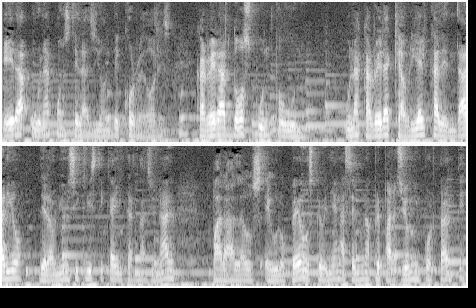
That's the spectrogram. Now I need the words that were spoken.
era una constelación de corredores. Carrera 2.1, una carrera que abría el calendario de la Unión Ciclística Internacional para los europeos que venían a hacer una preparación importante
